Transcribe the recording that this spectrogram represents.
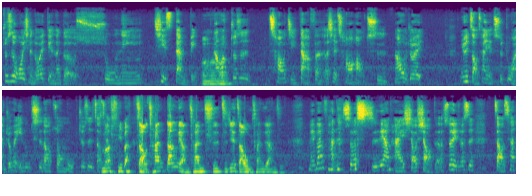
就是我以前都会点那个薯泥 cheese 蛋饼，然后就是。超级大份，而且超好吃。然后我就会，因为早餐也吃不完，就会一路吃到中午。就是早餐，你把早餐当两餐吃，直接早午餐这样子？没办法，那时候食量还小小的，所以就是早餐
